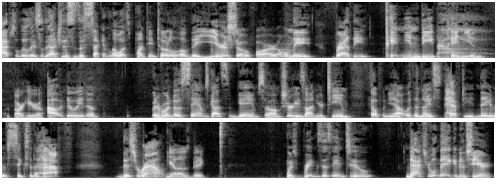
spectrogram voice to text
Absolutely. So actually, this is the second lowest punting total of the year so far. Only Bradley Pinion Deep Pinion. Our hero. outdoing him. But everyone knows Sam's got some game, so I'm sure he's on your team helping you out with a nice hefty negative six and a half this round. Yeah, that was big. Which brings us into natural negatives here.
